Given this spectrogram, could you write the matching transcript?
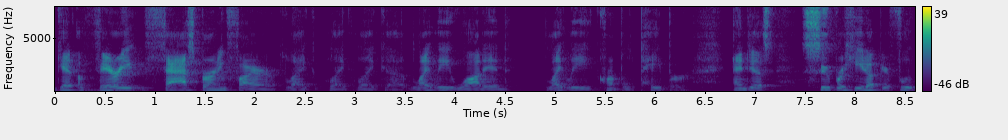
get a very fast burning fire, like like like uh, lightly wadded, lightly crumpled paper, and just super heat up your flue.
